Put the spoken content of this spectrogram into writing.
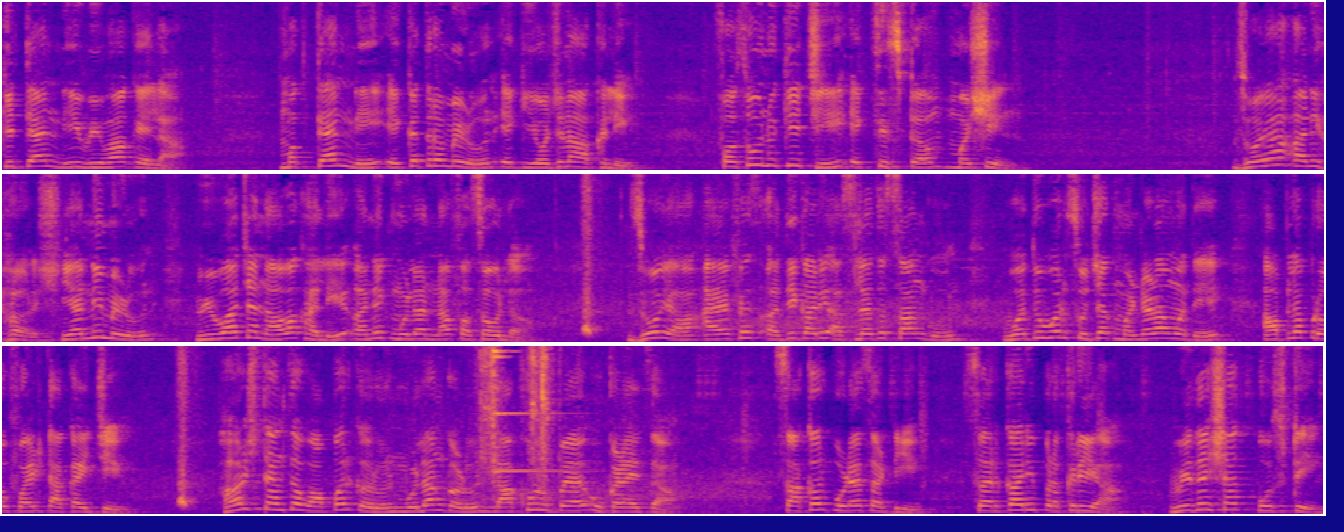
की त्यांनी विवाह केला. मग त्यांनी एकत्र मिळून एक योजना आखली. फसवणुकीची एक सिस्टम मशीन झोया आणि हर्ष यांनी मिळून विवाहाच्या नावाखाली अनेक मुलांना फसवलं. झोया आय एफ एस अधिकारी असल्याचं सांगून वधूवर सूचक मंडळामध्ये आपला प्रोफाईल टाकायची. हर्ष त्यांचा वापर करून मुलांकडून लाखो रुपये उकळायचा. साखरपुड्यासाठी सरकारी प्रक्रिया विदेशात पोस्टिंग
